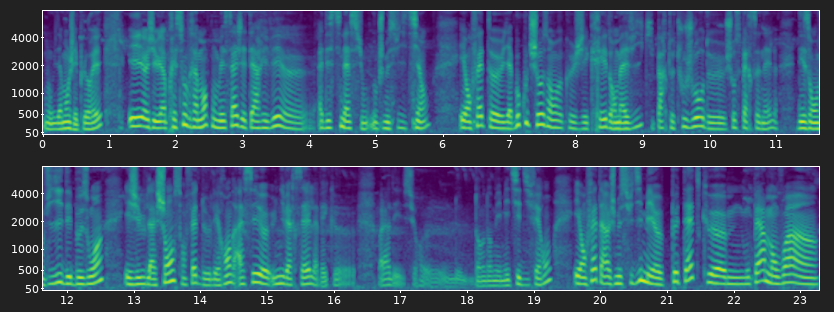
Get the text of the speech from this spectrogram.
Bon, évidemment, j'ai pleuré et euh, j'ai eu l'impression vraiment que mon message était arrivé euh, à destination. Donc je me suis dit tiens. Et en fait, euh, il y a beaucoup de choses hein, que j'ai créées dans ma vie qui partent toujours de choses personnelles, des envies, des besoins. Et j'ai eu la chance en fait de les rendre assez universelles avec, voilà, sur, dans, mes métiers différents. En fait, hein, je me suis dit mais peut-être que euh, mon père m'envoie un,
